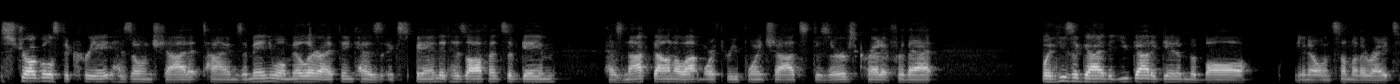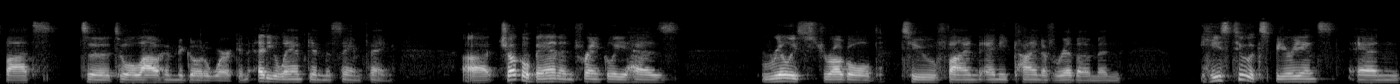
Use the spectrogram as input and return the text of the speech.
struggles to create his own shot at times. Emmanuel Miller, I think, has expanded his offensive game, has knocked down a lot more three point shots, deserves credit for that. But he's a guy that you got to get him the ball, you know, in some of the right spots to, to allow him to go to work. And Eddie Lampkin, the same thing. Uh, Chuck O'Bannon, frankly, has really struggled to find any kind of rhythm, and he's too experienced and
